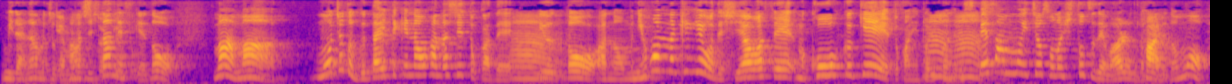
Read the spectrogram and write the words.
みたいなのもちょっとお話ししたんですけど。まあまあ。もうちょっと具体的なお話とかで言うと、あの日本の企業で幸せ、まあ、幸福経営とかに取り組んでるうんうんスペさんも一応その一つではあるんだけれども、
